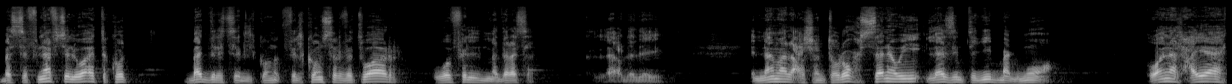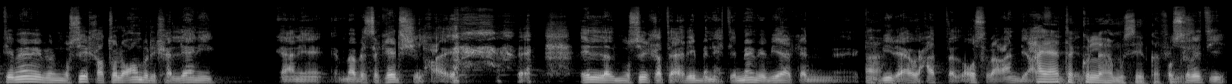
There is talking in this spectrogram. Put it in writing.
بس في نفس الوقت كنت بدرس في الكونسرفتوار وفي المدرسة الإعدادية. إنما عشان تروح الثانوي لازم تجيب مجموع. وأنا الحقيقة اهتمامي بالموسيقى طول عمري خلاني يعني ما بذاكرش الحقيقة. إلا الموسيقى تقريبا اهتمامي بيها كان كبير قوي حتى الأسرة عندي حياتك. كلها موسيقى في. أسرتي.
